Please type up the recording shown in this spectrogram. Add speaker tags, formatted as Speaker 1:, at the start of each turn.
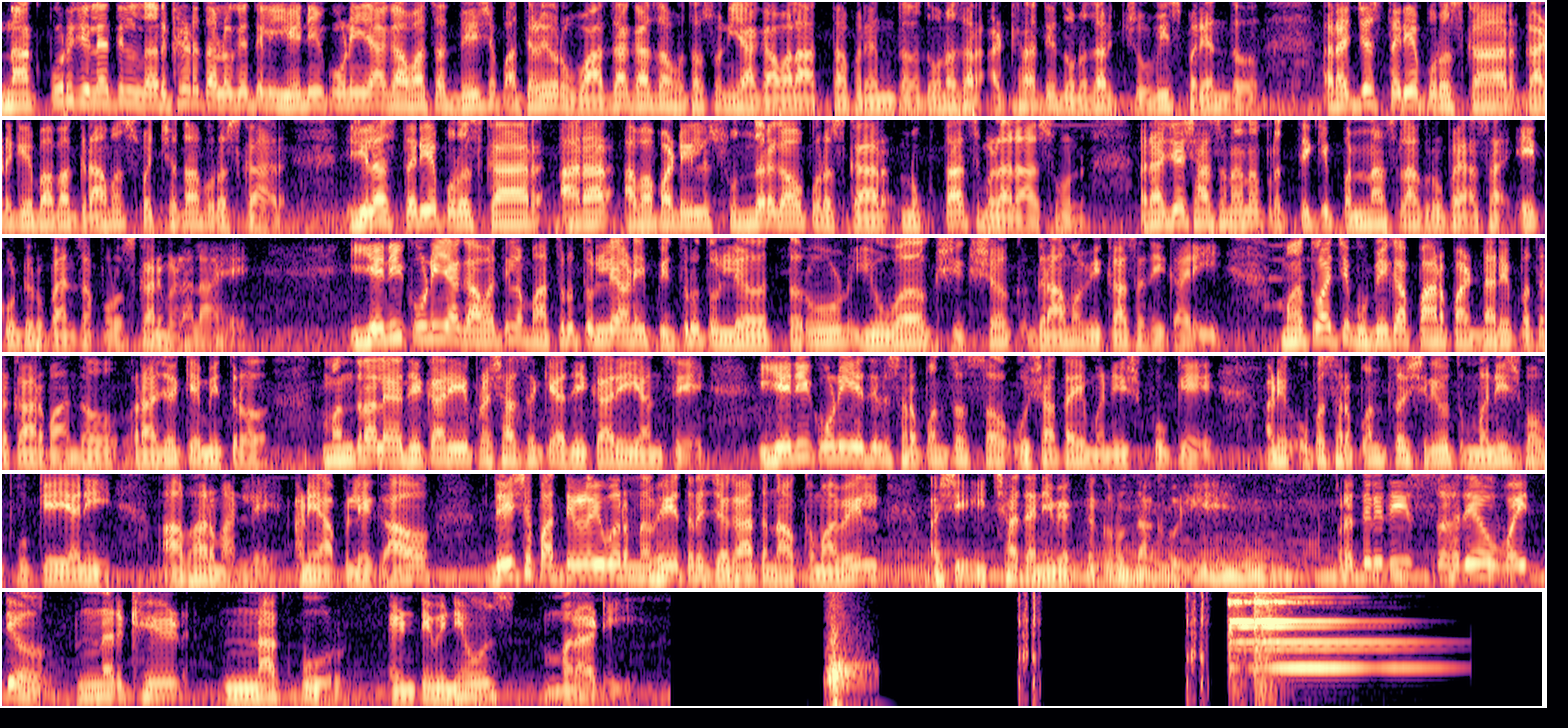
Speaker 1: नागपूर जिल्ह्यातील नरखेड तालुक्यातील येणी कोणी या गावाचा देश पातळीवर वाजागाजा होत असून या गावाला आत्तापर्यंत दोन हजार अठरा ते दोन हजार चोवीसपर्यंत राज्यस्तरीय पुरस्कार गाडगेबाबा ग्राम स्वच्छता पुरस्कार जिल्हास्तरीय पुरस्कार आर आर आबा पाटील सुंदरगाव पुरस्कार नुकताच मिळाला असून राज्य शासनानं प्रत्येकी पन्नास लाख रुपये असा एक कोटी रुपयांचा पुरस्कार मिळाला आहे. येणी कोणी या गावातील मातृतुल्य आणि पितृतुल्य तरुण युवक शिक्षक ग्रामविकास अधिकारी महत्त्वाची भूमिका पार पाडणारे पत्रकार बांधव राजकीय मित्र मंत्रालय अधिकारी प्रशासकीय अधिकारी यांचे येणी कोणी येथील सरपंच सौ. उषाताई मनीष फुके आणि उपसरपंच श्रीयुत मनीष भाऊ फुके यांनी आभार मानले. आणि आपले गाव देश पातळीवर नव्हे तर जगात नाव कमावेल अशी इच्छा त्यांनी व्यक्त करून दाखवली आहे. प्रतिनिधी Sahdev Vaidya Narkhed Nagpur N T V news Marathi.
